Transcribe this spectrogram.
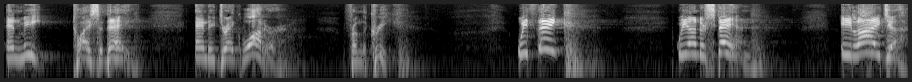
and meat twice a day, and he drank water from the creek. We think we understand Elijah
